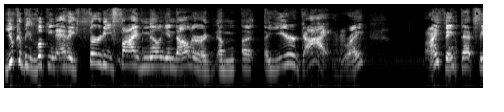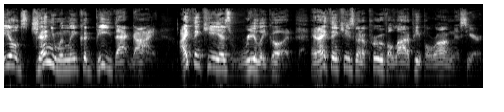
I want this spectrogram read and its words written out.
you could be looking at a thirty-five million dollar a, a, a year guy, mm-hmm. right? I think that Fields genuinely could be that guy. I think he is really good, and I think he's going to prove a lot of people wrong this year,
